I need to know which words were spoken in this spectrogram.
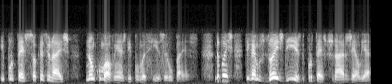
e protestos ocasionais não comovem as diplomacias europeias. Depois tivemos dois dias de protestos na Argélia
